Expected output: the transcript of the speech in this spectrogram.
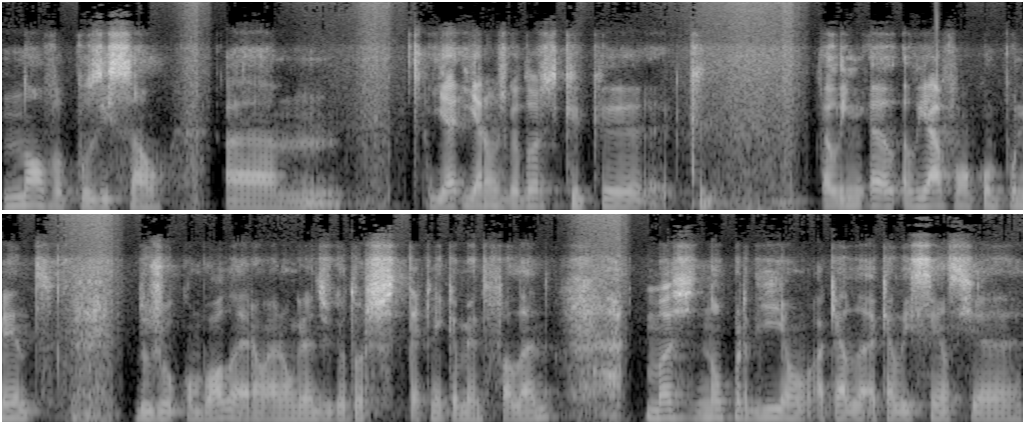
nova posição. Um, e, e, eram jogadores que, que, que aliavam ao componente do jogo com bola, eram, eram grandes jogadores tecnicamente falando, mas não perdiam aquela, aquela essência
